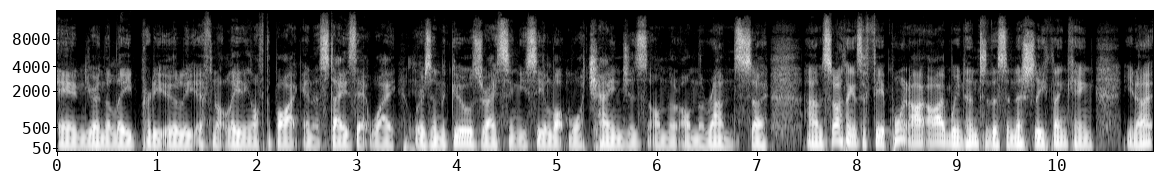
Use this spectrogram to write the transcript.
and you're in the lead pretty early, if not leading off the bike, and it stays that way. Whereas in the girls racing, you see a lot more changes on the on the run. So, um, so I think it's a fair point. I, I went into this initially thinking, you know,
